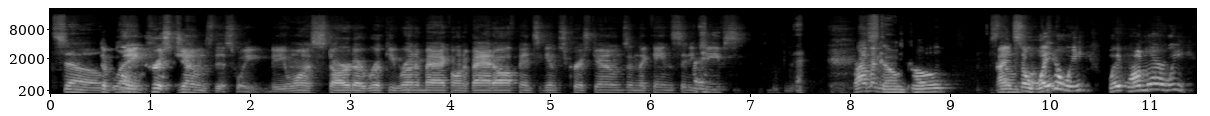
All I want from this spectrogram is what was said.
So they're playing like, Chris Jones this week. Do you want to start a rookie running back on a bad offense against Chris Jones and the Kansas City Chiefs? Stone cold. Stone right, so wait a week. Wait one more week.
